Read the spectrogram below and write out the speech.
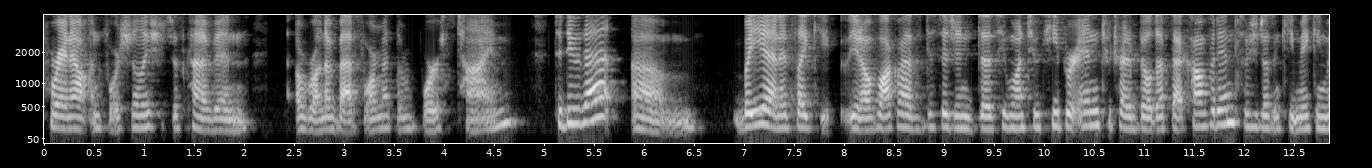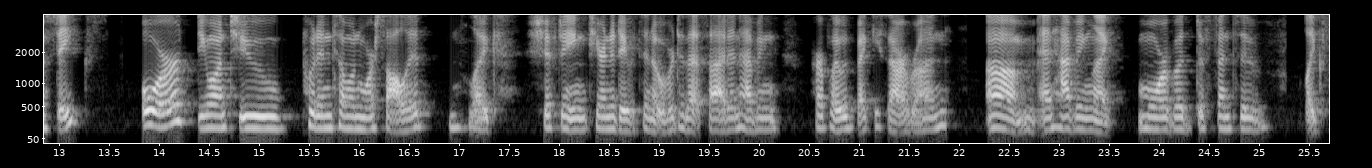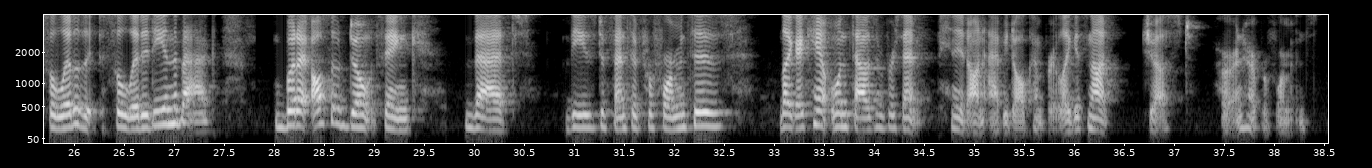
right now, unfortunately, she's just kind of in a run of bad form at the worst time to do that. Um, but yeah, and it's like you know, Vlatko has a decision: does he want to keep her in to try to build up that confidence so she doesn't keep making mistakes, or do you want to put in someone more solid, like shifting Tierna Davidson over to that side and having her play with Becky Sauerbrunn, um, and having like more of a defensive like solidity solidity in the back. But I also don't think that these defensive performances, like I can't one thousand percent pin it on Abby Dahlkemper. Like it's not just her and her performance.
